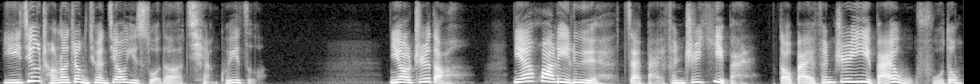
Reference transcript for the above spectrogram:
已经成了证券交易所的潜规则。你要知道，年化利率在百分之一百。到百分之一百五浮动。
